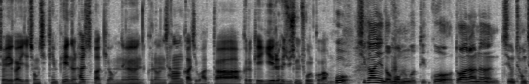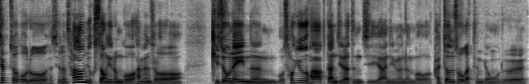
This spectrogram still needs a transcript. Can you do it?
저희가 이제 정치 캠페인을 할 수밖에 없는 그런 상황까지 왔다. 그렇게 이해를 해주시면 좋을 것 같고. 시간이 너무 네. 없는 것도 있고 또 하나는 지금 정책적으로 사실은 산업 육성 이런 거 하면서 기존에 있는 뭐 석유 화학 단지라든지 아니면은 뭐 발전소 같은 경우를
